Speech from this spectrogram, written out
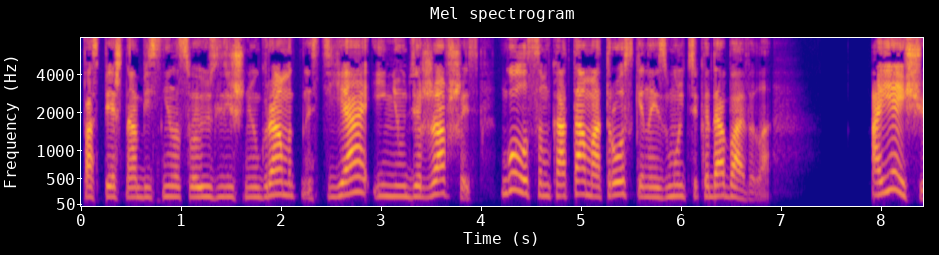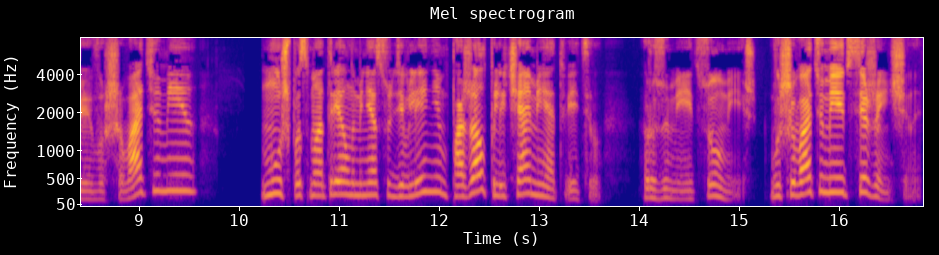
Поспешно объяснила свою излишнюю грамотность я и, не удержавшись, голосом кота Матроскина из мультика добавила. «А я еще и вышивать умею». Муж посмотрел на меня с удивлением, пожал плечами и ответил. «Разумеется, умеешь. Вышивать умеют все женщины»,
